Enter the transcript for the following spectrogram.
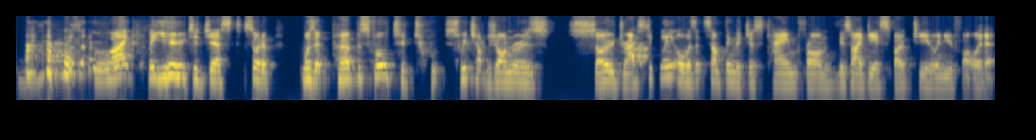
What was it like for you to just sort of, was it purposeful to tw- switch up genres so drastically, or was it something that just came from this idea spoke to you and you followed it?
